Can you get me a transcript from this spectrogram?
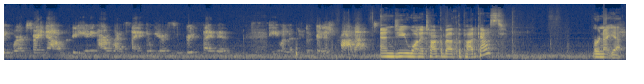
in works right now creating our website that we are super excited to see when it's the finished product. And do you want to talk about the podcast? Or not yet?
